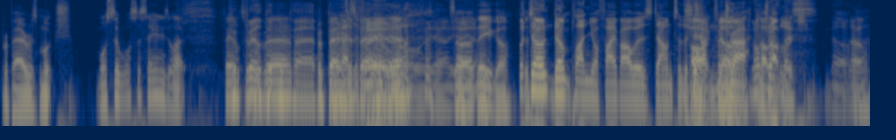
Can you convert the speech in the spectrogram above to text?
prepare as much. What's the What's the saying? Is it like fail to Fail prepare, prepare, prepare to fail? Yeah. Oh, yeah, So yeah, yeah. there you go. But Just- don't don't plan your five hours down to the Oh, track for track. not not track that much. lists. No. No. uh,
